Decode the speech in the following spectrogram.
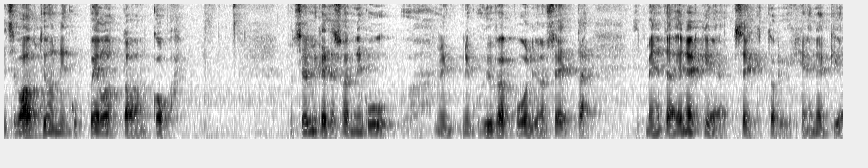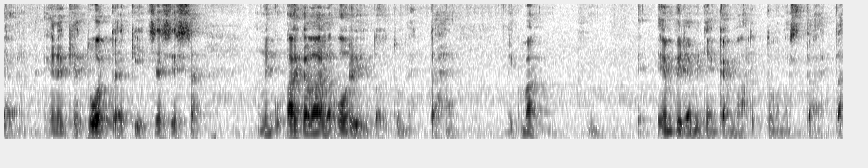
Et se vauhti on niin kuin pelottavan kova. Mutta se mikä tässä on niin kuin, niin, niin kuin hyvä puoli on se, että, että meidän tämä energiasektori ja energia, energiatuottajatkin itse asiassa on niin kuin aika lailla orientoituneet tähän. Niin mä en pidä mitenkään mahdottomana sitä, että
